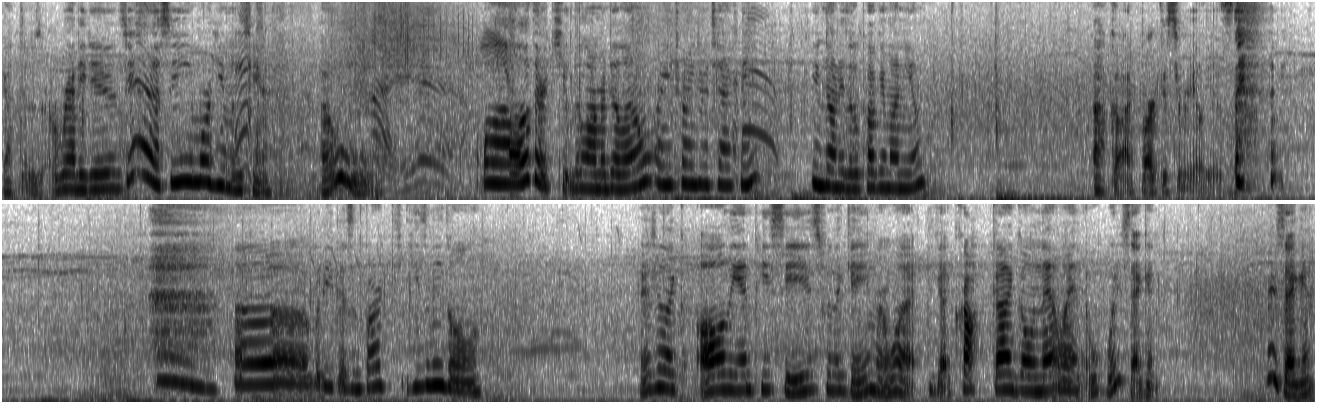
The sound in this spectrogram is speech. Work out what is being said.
Got those ready dudes. Yeah, see, more humans here. Oh. Well, hello there, cute little armadillo. Are you trying to attack me? You naughty little Pokemon, you. Oh god, Barkus Aurelius. doesn't bark. He's an eagle. Those are like all the NPCs from the game, or what? You got Croc Guy going that way. Oh, wait a second. Wait a second.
